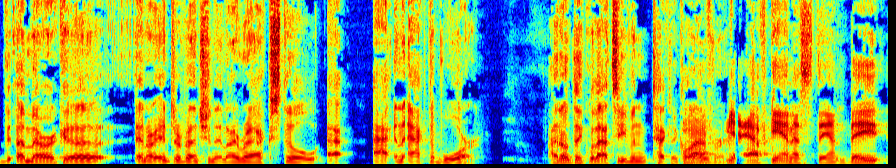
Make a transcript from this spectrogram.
the America and our intervention in Iraq still at, at an act of war. I don't think well, that's even technically Well, over. yeah, Afghanistan. They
